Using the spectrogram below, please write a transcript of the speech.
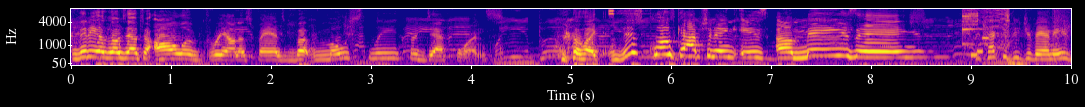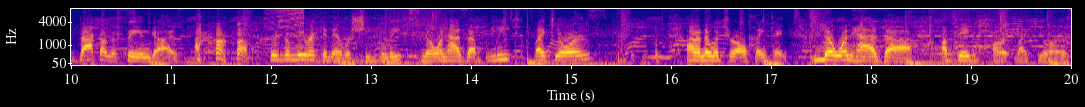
Video goes out to all of Rihanna's fans, but mostly her deaf ones. They're like, this closed captioning is amazing. Detective DiGiovanni is back on the scene, guys. There's a lyric in there where she bleeps. No one has a bleep like yours. I don't know what you're all thinking. No one has a, a big heart like yours.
